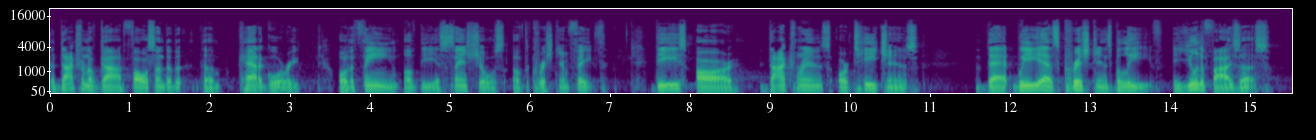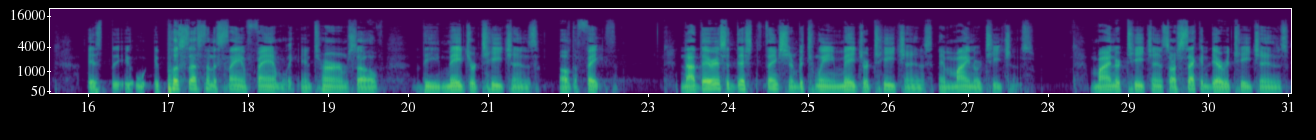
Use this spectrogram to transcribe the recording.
The doctrine of God falls under the, the category or the theme of the essentials of the Christian faith. These are doctrines or teachings that we as Christians believe. It unifies us. It's, it, it puts us in the same family in terms of the major teachings of the faith. Now, there is a distinction between major teachings and minor teachings. Minor teachings or secondary teachings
